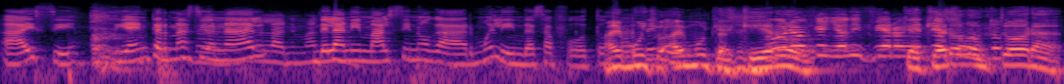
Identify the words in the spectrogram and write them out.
Ay, sí, Día Internacional del Animal, sin Hogar. Muy linda esa foto. Hay mucho, hay mucho. Que quiero, Creo que yo difiero en que este quiero asunto. doctora,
